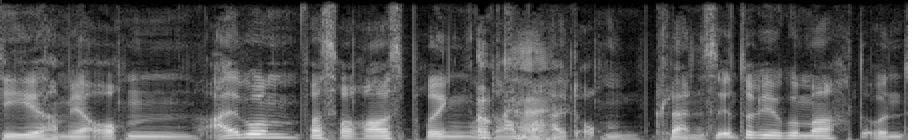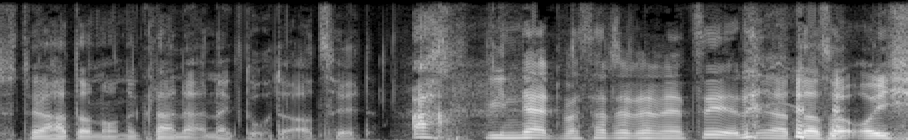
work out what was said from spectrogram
Die haben ja auch ein Album, was wir rausbringen. Und Okay. da haben wir halt auch ein kleines Interview gemacht und der hat dann noch eine kleine Anekdote erzählt. Ach, wie nett. Was hat er denn erzählt? Ja, dass er euch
